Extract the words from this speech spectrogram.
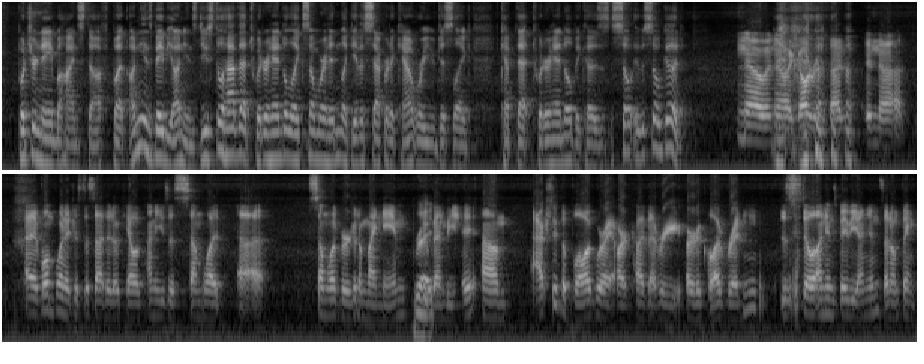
put your name behind stuff. But onions, baby onions. Do you still have that Twitter handle like somewhere hidden? Like, do you have a separate account where you just like kept that Twitter handle because so it was so good? No, no, I got rid of that. In uh, at one point, I just decided, okay, I'll kind of use a somewhat, uh, somewhat version of my name, Right. NBA. Um, actually, the blog where I archive every article I've written is still Onions Baby Onions. I don't think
